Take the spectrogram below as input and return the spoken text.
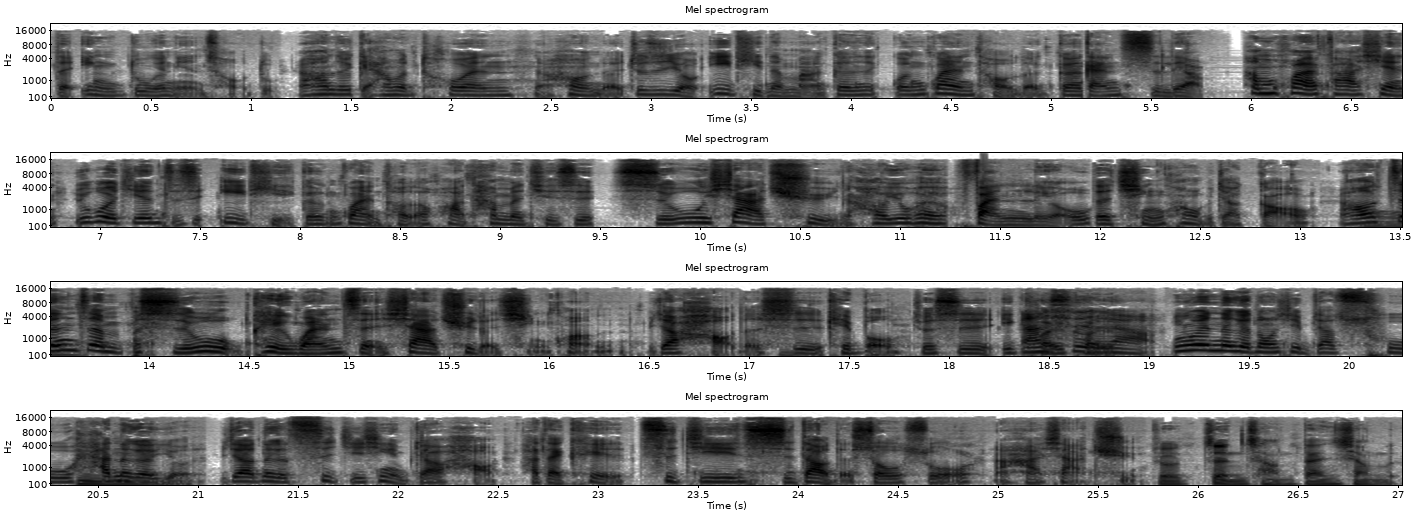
的硬度跟粘稠度，然后就给他们吞，然后呢，就是有液体的嘛，跟跟罐头的，跟干饲料。他们后来发现，如果今天只是液体跟罐头的话，他们其实食物下去，然后又会反流的情况比较高。然后真正食物可以完整下去的情况比较好的是 cable，就是一颗一颗的，因为那个东西比较粗，它那个有比较那个刺激性也比较好，它才可以刺激食道的收缩，让它下去。就正常单向的蠕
